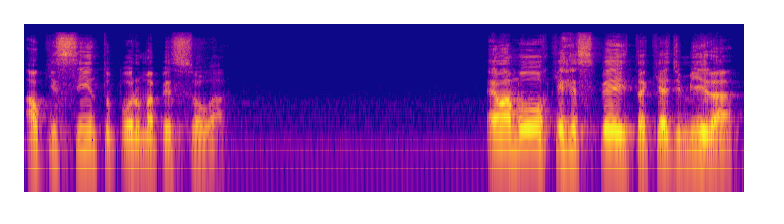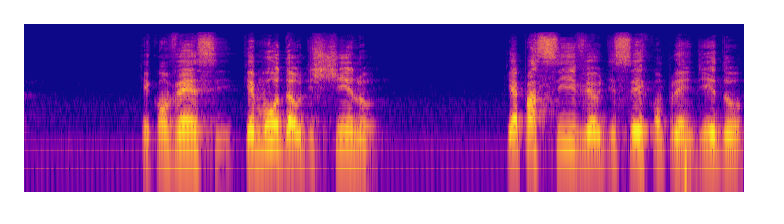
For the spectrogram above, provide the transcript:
ao que sinto por uma pessoa. É um amor que respeita, que admira, que convence, que muda o destino, que é passível de ser compreendido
